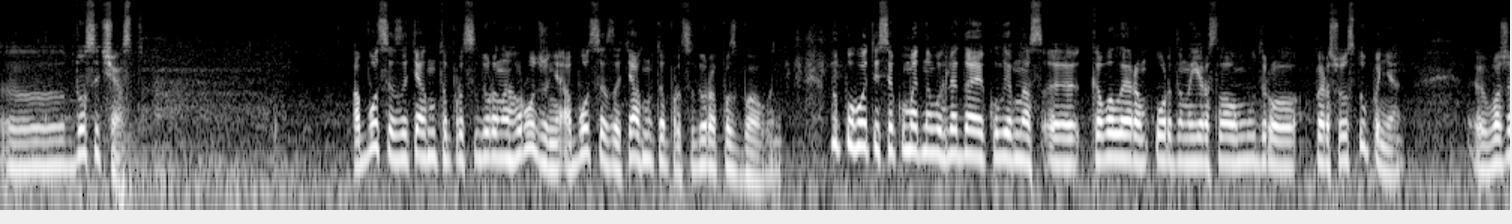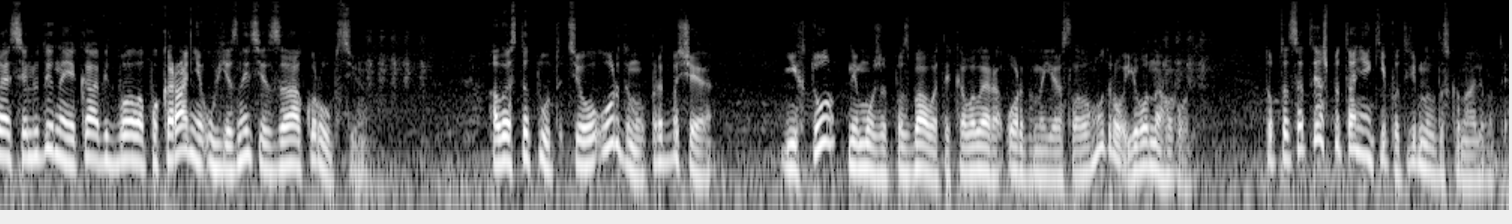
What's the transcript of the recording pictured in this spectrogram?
Е, Досить часто. Або це затягнута процедура нагородження, або це затягнута процедура позбавлення. Ну, погодьтеся, кумедно виглядає, коли в нас е, кавалером ордена Ярослава Мудрого першого ступеня е, вважається людина, яка відбувала покарання у в'язниці за корупцію. Але статут цього ордену передбачає, ніхто не може позбавити кавалера ордена Ярослава Мудрого його нагороди. Тобто це теж питання, які потрібно вдосконалювати.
